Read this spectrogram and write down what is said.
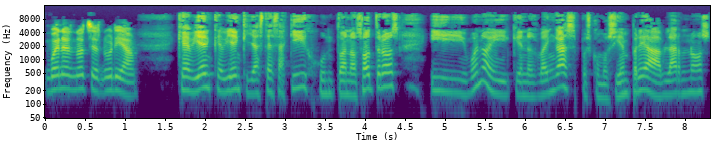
Buenas noches, Nuria. Qué bien, qué bien que ya estés aquí junto a nosotros y bueno, y que nos vengas, pues como siempre, a hablarnos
